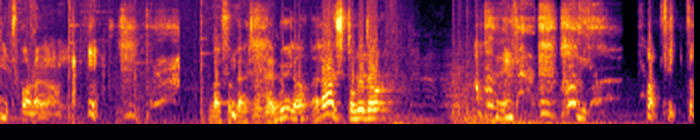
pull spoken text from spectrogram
Il prend l'or. Bah, faut battre la mule, hein. Ah, je suis tombé dans. oh putain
